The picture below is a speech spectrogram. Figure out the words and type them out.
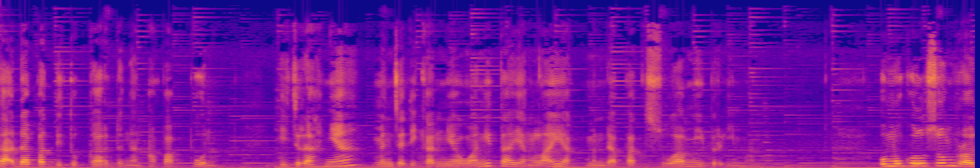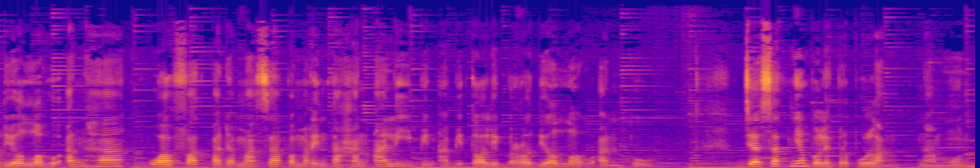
tak dapat ditukar dengan apa pun. Hijrahnya menjadikannya wanita yang layak mendapat suami beriman Ummu Kulsum radhiyallahu anha wafat pada masa pemerintahan Ali bin Abi Thalib radhiyallahu anhu. Jasadnya boleh berpulang, namun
